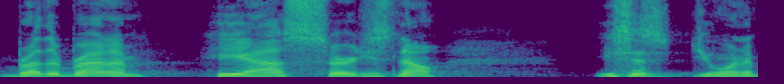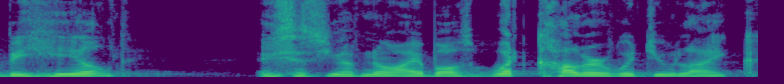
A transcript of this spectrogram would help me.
Brother Branham, he asks her, he says, Now, he says, Do you want to be healed? And he says, You have no eyeballs. What color would you like?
